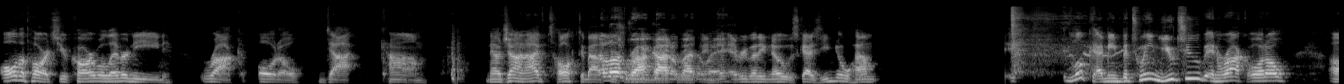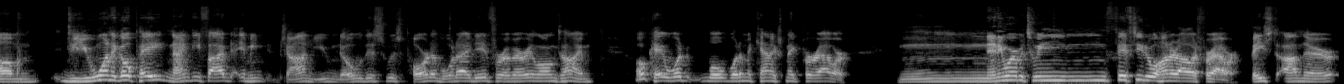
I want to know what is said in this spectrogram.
all the parts your car will ever need. RockAuto.com. Now, John, I've talked about. I love Rock Auto, by the way. Everybody knows, guys. You know how. Look, I mean, between YouTube and Rock Auto, um, do you want to go pay ninety five? I mean, John, you know this was part of what I did for a very long time. Okay, what well, what do mechanics make per hour? Mm, anywhere between fifty to hundred dollars per hour, based on their.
